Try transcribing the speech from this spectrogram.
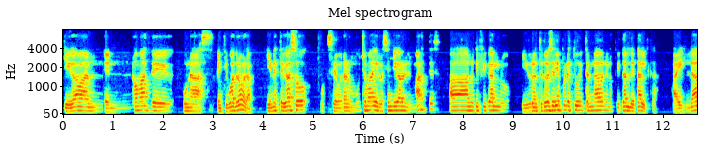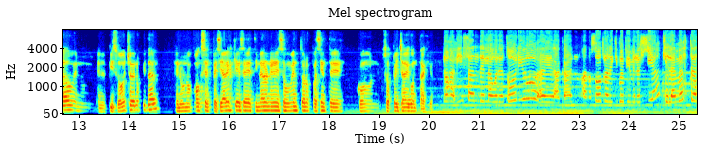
llegaban en no más de unas 24 horas. Y en este caso se demoraron mucho más y recién llegaron el martes a notificarlo. Y durante todo ese tiempo él estuvo internado en el hospital de Talca, aislado en, en el piso 8 del hospital, en unos boxes especiales que se destinaron en ese momento a los pacientes con sospecha de contagio. Nos avisan del laboratorio, eh, acá a nosotros, al equipo de epidemiología, que la muestra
